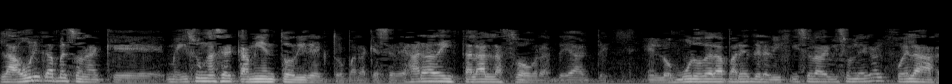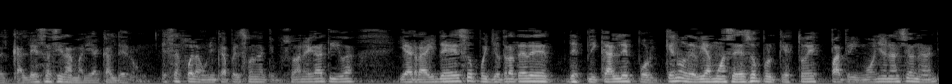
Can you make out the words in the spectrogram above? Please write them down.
la única persona que me hizo un acercamiento directo para que se dejara de instalar las obras de arte en los muros de la pared del edificio de la División Legal fue la alcaldesa Sila María Calderón. Esa fue la única persona que puso la negativa y a raíz de eso pues yo traté de, de explicarle por qué no debíamos hacer eso porque esto es patrimonio nacional.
